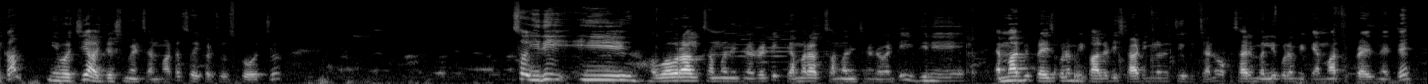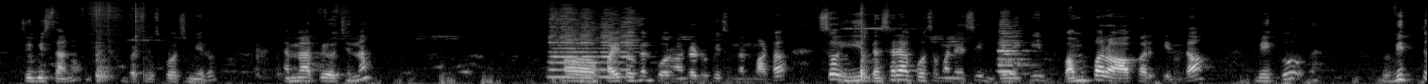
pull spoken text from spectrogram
ఇక ఇవి వచ్చి అడ్జస్ట్మెంట్స్ అనమాట సో ఇక్కడ చూసుకోవచ్చు. సో ఇది ఈ ఓవరాల్కి సంబంధించినటువంటి కెమెరాకి సంబంధించినటువంటి దీని ఎంఆర్పి ప్రైస్ కూడా మీకు ఆల్రెడీ స్టార్టింగ్లోనే చూపించాను. ఒకసారి మళ్ళీ కూడా మీకు ఎంఆర్పి ప్రైస్ని అయితే చూపిస్తాను. ఇక్కడ చూసుకోవచ్చు మీరు. ఎంఆర్పి వచ్చిన five thousand four hundred rupees ఉందన్నమాట. సో ఈ దసరా కోసం అనేసి దీనికి బంపర్ ఆఫర్ కింద మీకు విత్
